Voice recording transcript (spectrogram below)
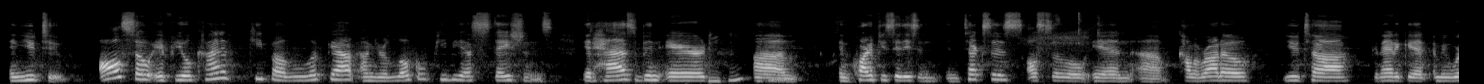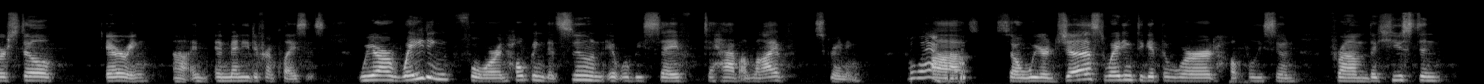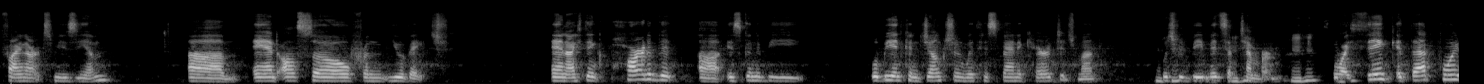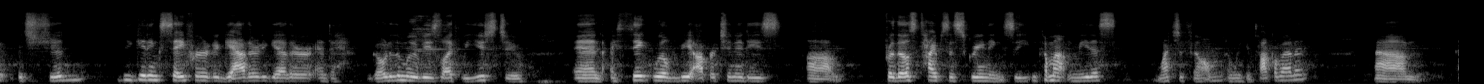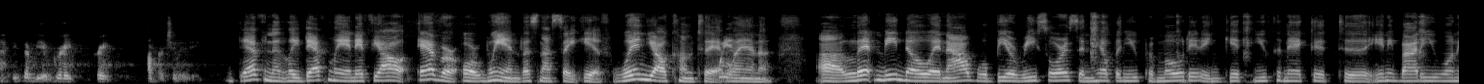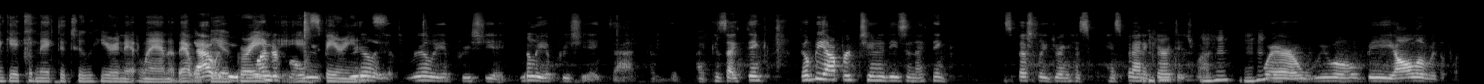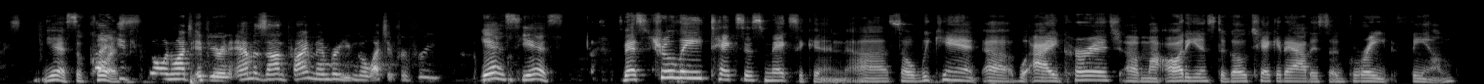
and YouTube. Also, if you'll kind of keep a lookout on your local PBS stations, it has been aired mm-hmm. um, in quite a few cities in, in Texas, also in uh, Colorado, Utah, Connecticut. I mean, we're still airing uh, in, in many different places. We are waiting for and hoping that soon it will be safe to have a live screening. Oh, wow. Uh, so we are just waiting to get the word, hopefully soon, from the Houston Fine Arts Museum um, and also from U of H. And I think part of it uh, is going to be, will be in conjunction with Hispanic Heritage Month, which mm-hmm. would be mid September. Mm-hmm. So I think at that point, it should be getting safer to gather together and to go to the movies like we used to. And I think will be opportunities um, for those types of screenings. So you can come out and meet us, watch the film, and we can talk about it. Um, I think that'd be a great, great opportunity. Definitely, definitely. And if y'all ever or when, let's not say if, when y'all come to Atlanta, uh, let me know and I will be a resource in helping you promote it and get you connected to anybody you want to get connected to here in Atlanta. That would, that would be a great wonderful. experience. We really, really appreciate, really appreciate that because I think there'll be opportunities, and I think especially during his Hispanic mm-hmm, Heritage Month, mm-hmm, mm-hmm. where we will be all over the place. Yes, of course. you can go and watch. If you're an Amazon Prime member, you can go watch it for free. Yes, yes. That's truly Texas Mexican. Uh, so we can't, uh, I encourage uh, my audience to go check it out. It's a great film.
